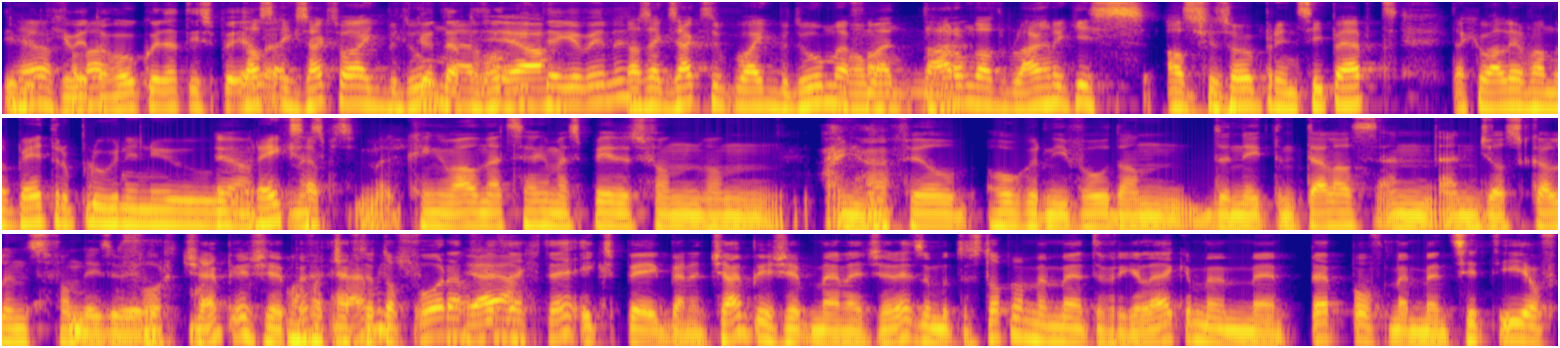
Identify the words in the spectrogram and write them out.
Je, Ja, weet, je weet toch ook hoe dat die spelen? Dat is exact wat ik je bedoel. kunt daar met toch Ja. niet tegen winnen? Dat is exact wat ik bedoel. Met Maar van, daarom dat het belangrijk is, als je zo'n principe hebt, dat je wel een van de betere ploegen in je Ja, reeks met hebt. Ik ging wel net zeggen, met spelers van, van Ah, een ja. veel hoger niveau dan de Nathan Tellas en, en Josh Collins van deze wereld. Voor championship, Hij heeft het op championship, voorhand ja. gezegd. Hè. Ik, speel, ik ben een championship manager. Hè. Ze moeten stoppen met mij te vergelijken met, met Pep of met Man City. Of,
